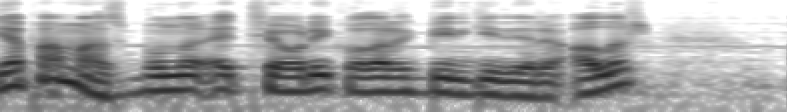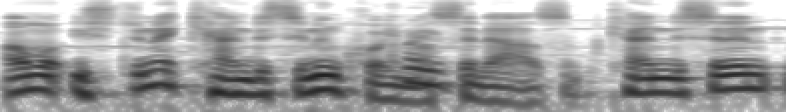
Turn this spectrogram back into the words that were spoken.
Yapamaz. Bunlar e, teorik olarak bilgileri alır ama üstüne kendisinin koyması Koy. lazım. Kendisinin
